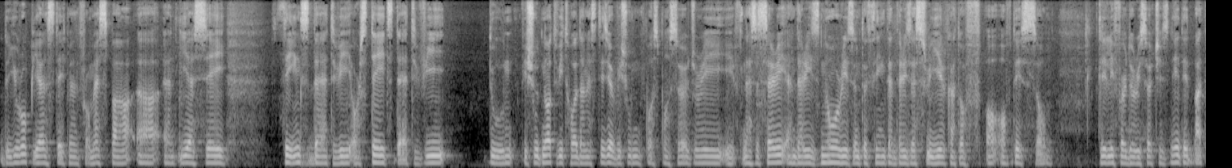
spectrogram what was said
the European statement from ESPA uh, and ESA thinks that we or states that we do we should not withhold anesthesia, we shouldn't postpone surgery if necessary, and there is no reason to think that there is a three-year cut of, of this. So clearly further research is needed. But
